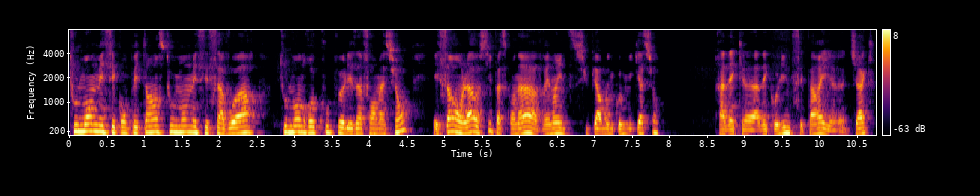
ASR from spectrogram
tout le monde met ses compétences, tout le monde met ses savoirs, tout le monde recoupe les informations. Et ça, on l'a aussi parce qu'on a vraiment une super bonne communication. Avec, euh, avec Olin, c'est pareil. Jack,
